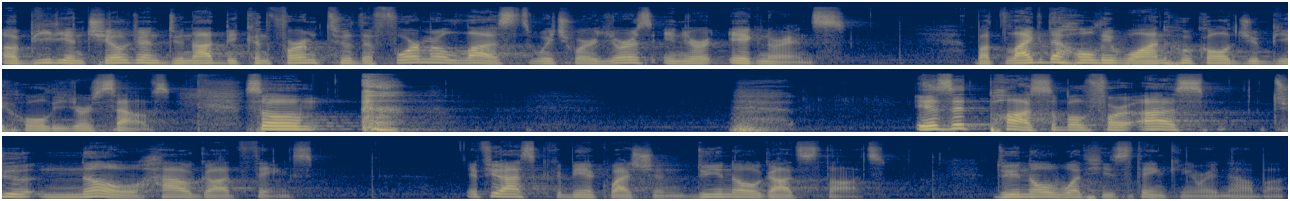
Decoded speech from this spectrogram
obedient children, do not be conformed to the former lusts which were yours in your ignorance but like the Holy One who called you, be holy yourselves. So, is it possible for us to know how God thinks? If you ask me a question, do you know God's thoughts? Do you know what He's thinking right now about?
